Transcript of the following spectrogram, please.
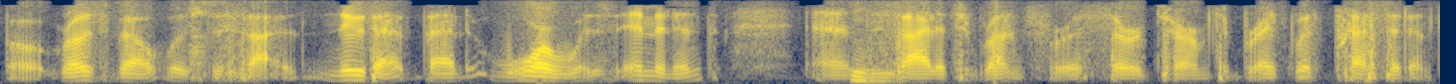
But Roosevelt was decided, knew that that war was imminent and Mhm. decided to run for a third term to break with precedent.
